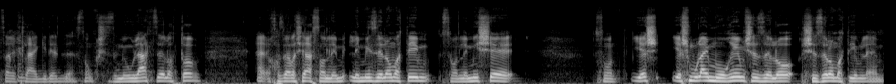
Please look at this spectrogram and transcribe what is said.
צריך להגיד את זה. זאת אומרת, כשזה מאולץ זה לא טוב. אני חוזר לשאלה, זאת אומרת, למי, זה לא מתאים, זאת אומרת, למי ש... זאת אומרת, יש, יש אולי מורים שזה לא, שזה לא מתאים להם.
